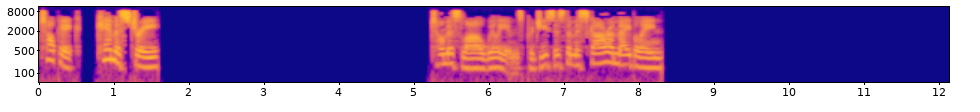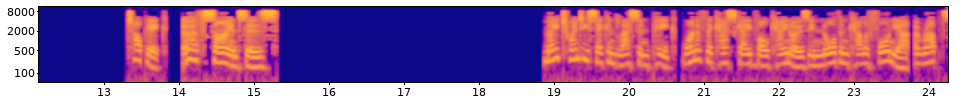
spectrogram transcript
Topic: Chemistry. Thomas Lyle Williams produces the mascara Maybelline. Topic: Earth Sciences. May 22 – Lassen Peak, one of the Cascade volcanoes in Northern California, erupts,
